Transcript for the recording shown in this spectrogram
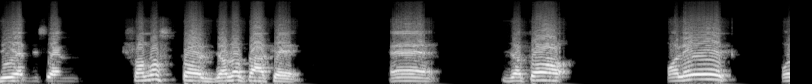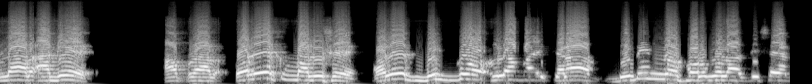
দিয়ে দিচ্ছেন সমস্ত জনতাকে যত অনেক ওনার আগে আপনার অনেক মানুষে, অনেক বিজ্ঞ উলামাই কেরাম বিভিন্ন ফর্মুলা দিচ্ছেন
